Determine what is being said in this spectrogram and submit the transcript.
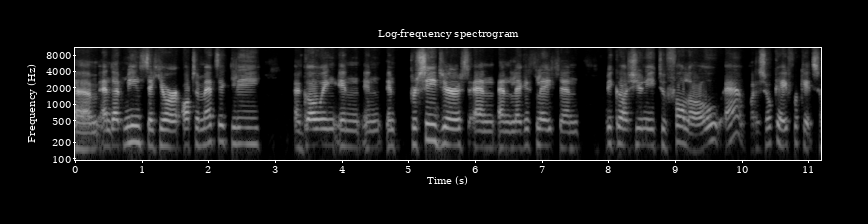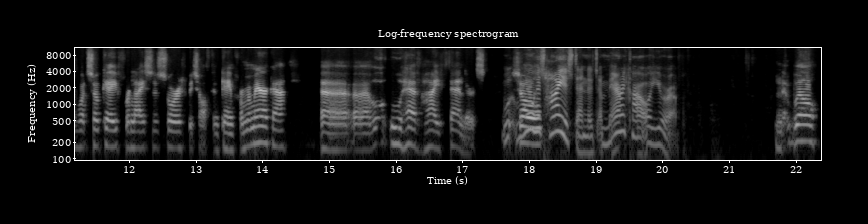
Um, and that means that you're automatically uh, going in, in, in procedures and, and legislation because you need to follow eh, what is okay for kids and what's okay for licensors, which often came from America, uh, uh, who, who have high standards. Wh- Who has higher standards, America or Europe, Well,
